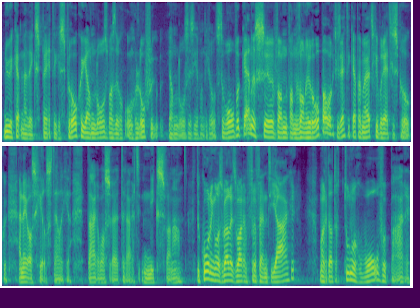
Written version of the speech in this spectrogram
Nu, ik heb met experten gesproken. Jan Loos was er ook ongelooflijk... Jan Loos is een van de grootste wolvenkenners eh, van, van, van Europa, wordt gezegd. Ik heb hem uitgebreid gesproken. En hij was heel stellig. Ja. Daar was uiteraard niks van aan. De koning was weliswaar een fervent jager, maar dat er toen nog wolvenparen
